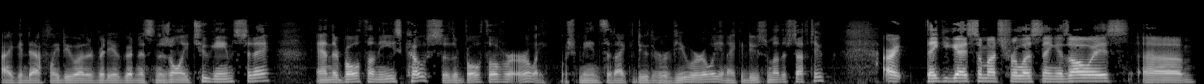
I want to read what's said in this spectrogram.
I can definitely do other video goodness. And there's only two games today, and they're both on the East Coast, so they're both over early, which means that I can do the review early and I can do some other stuff too. All right. Thank you guys so much for listening. As always, um,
